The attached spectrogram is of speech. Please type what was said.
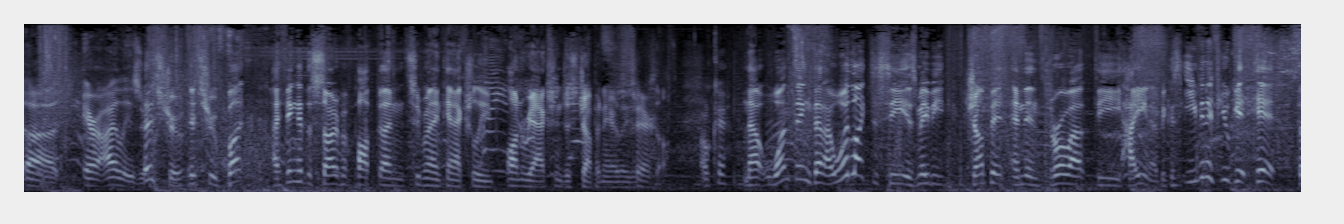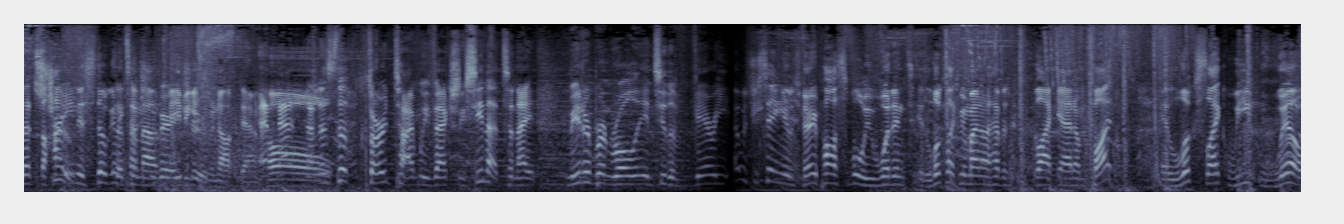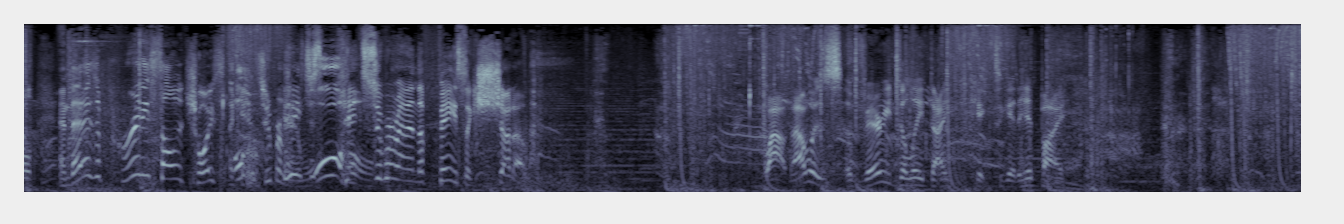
uh, air eye laser. it's true, it's true. But I think at the startup of a Pop Gun, Superman can actually, on reaction, just jump an air laser Fair. himself. Okay. Now, one thing that I would like to see is maybe jump it and then throw out the hyena, because even if you get hit, That's the true. hyena is still going to come actually out, very maybe true. give you a knockdown. And oh, that, that is the third time we've actually seen that tonight. Meterburn roll into the very I was just saying it was very possible we wouldn't. It looked like we might not have a Black Adam, but it looks like we will, and that is a pretty solid choice oh, against Superman. Oh, He just Whoa! hit Superman in the face, like, shut up. Wow, that was a very delayed dive kick to get hit by.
